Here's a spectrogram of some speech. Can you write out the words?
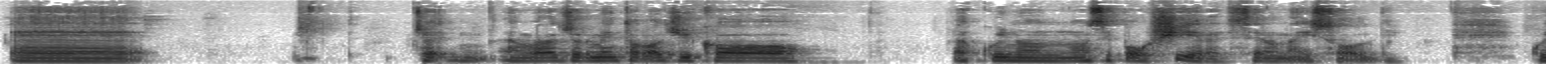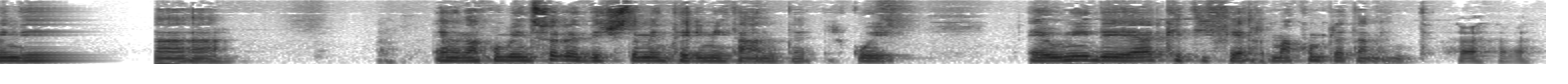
è, cioè, è un ragionamento logico da cui non, non, si può uscire se non hai soldi. Quindi uh, è una convinzione decisamente limitante, per cui è un'idea che ti ferma completamente.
